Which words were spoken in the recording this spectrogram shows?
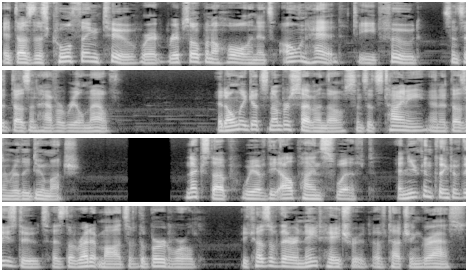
It does this cool thing too, where it rips open a hole in its own head to eat food, since it doesn't have a real mouth. It only gets number 7 though, since it's tiny and it doesn't really do much. Next up, we have the Alpine Swift, and you can think of these dudes as the Reddit mods of the bird world, because of their innate hatred of touching grass.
